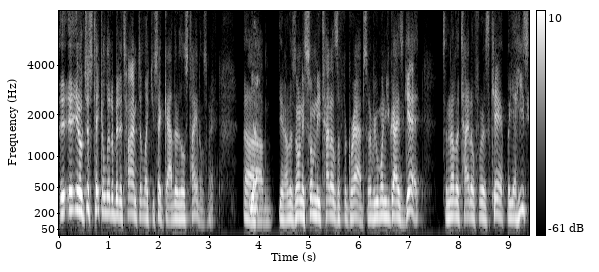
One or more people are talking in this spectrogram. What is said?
it, It'll just take a little bit of time to, like you said, gather those titles, man. Um, Yeah. You know, there's only so many titles up for grabs, so every one you guys get, it's another title for his camp. But yeah, he's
